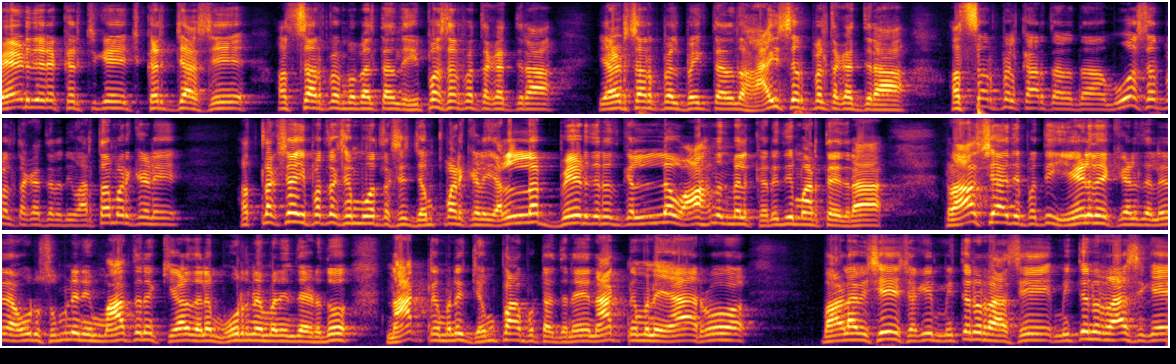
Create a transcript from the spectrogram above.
ಬೇಡದಿರೋ ಖರ್ಚಿಗೆ ಖರ್ಚು ಜಾಸ್ತಿ. ಹತ್ತು ಸಾವಿರ ರೂಪಾಯಿ ಮೊಬೈಲ್ ತಂದು ಇಪ್ಪತ್ತು ಸಾವಿರ ರೂಪಾಯಿ ತಗೋತೀರಾ ಎರಡು ಸಾವಿರ ರೂಪಾಯಿ ಬೈಕ್ ತಗೊಂಡು ಐದು ಸಾವಿರ ರೂಪಾಯಿ ತಗೋತೀರಾ? ಹತ್ತು ಸಾವಿರ ರೂಪಾಯಿ ಕಾರ್ ತಗೊಂಡ ಮೂವತ್ತು ಸಾವಿರ ರೂಪಾಯಿ ತಗೋತೀರಾ? ನೀವು ಅರ್ಥ ಮಾಡ್ಕೊಳ್ಳಿ. ಹತ್ತು ಲಕ್ಷ, ಇಪ್ಪತ್ತು ಲಕ್ಷ, ಮೂವತ್ತು ಲಕ್ಷ ಜಂಪ್ ಮಾಡ್ಕೊಳ್ಳಿ. ಎಲ್ಲ ಬೇಡದಿರೋದಕ್ಕೆಲ್ಲ ವಾಹನದ ಮೇಲೆ ಖರೀದಿ ಮಾಡ್ತಾಯಿದ್ರ ರಾಷ್ಟ್ರಾಧಿಪತಿ ಹೇಳ್ದೆ ಕೇಳ್ದಲ್ಲೇ ಅವರು ಸುಮ್ಮನೆ ನಿಮ್ಮ ಮಾತನ್ನ ಕೇಳ್ದಲ್ಲೇ ಮೂರನೇ ಮನೆಯಿಂದ ಹಿಡಿದು ನಾಲ್ಕನೇ ಮನೆಗೆ ಜಂಪ್ ಆಗ್ಬಿಟ್ಟಿದ್ದಾನೆ ನಾಲ್ಕನೇ ಮನೆ ಯಾರು? ಭಾಳ ವಿಶೇಷವಾಗಿ ಮಿಥುನ ರಾಶಿ. ಮಿಥುನ ರಾಶಿಗೆ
